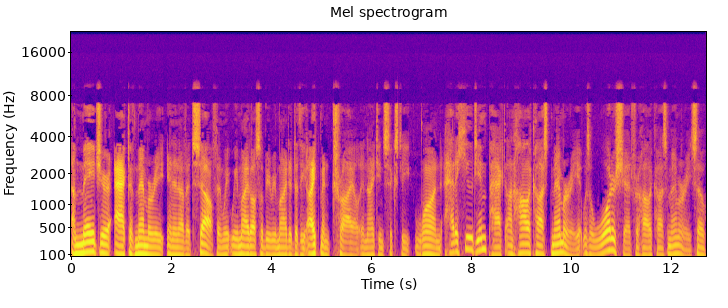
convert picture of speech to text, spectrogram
a major act of memory in and of itself. And we, we might also be reminded that the Eichmann trial in 1961 had a huge impact on Holocaust memory. It was a watershed for Holocaust memory. So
